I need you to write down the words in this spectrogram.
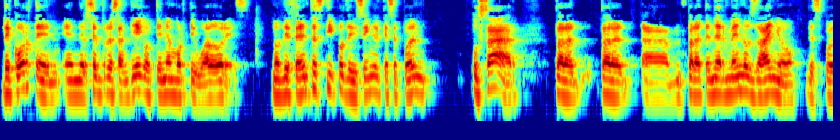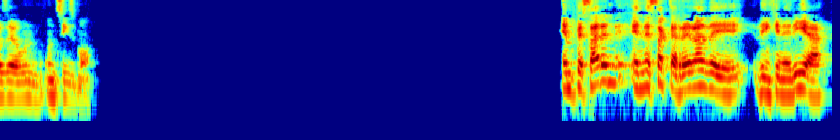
de, corte en, el centro de San Diego tiene amortiguadores. Los diferentes tipos de diseño que se pueden usar para, para, para tener menos daño después de un sismo. Empezar en, en esta carrera de, de ingeniería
